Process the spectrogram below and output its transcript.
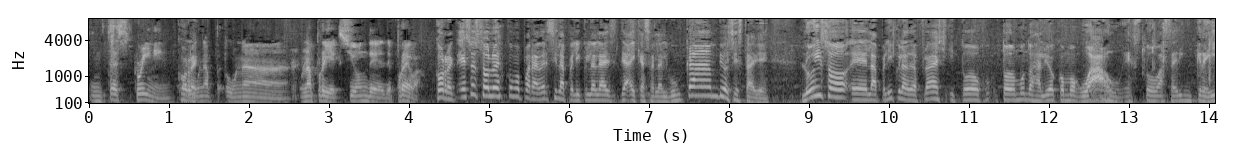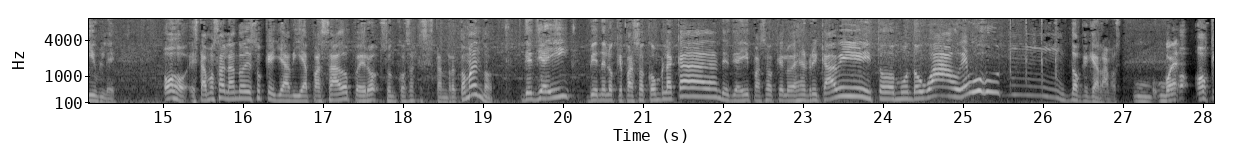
un test screening. Correcto. Una, una, una proyección de, de prueba. Correcto, eso solo es como para ver si la película le hay, hay que hacerle algún cambio, si está bien. Lo hizo eh, la película de Flash y todo todo el mundo salió como, wow, esto va a ser increíble. Ojo, estamos hablando de eso que ya había pasado, pero son cosas que se están retomando. Desde ahí viene lo que pasó con Black Adam, desde ahí pasó que lo de Henry Cavill y todo el mundo, wow, eh, uh, mm, lo que querramos. Bueno, ok.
